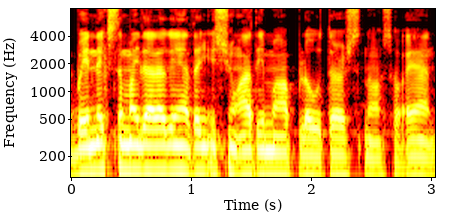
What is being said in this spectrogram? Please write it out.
Sabi next na may lalagay natin is yung ating mga floaters, no? So, ayan.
